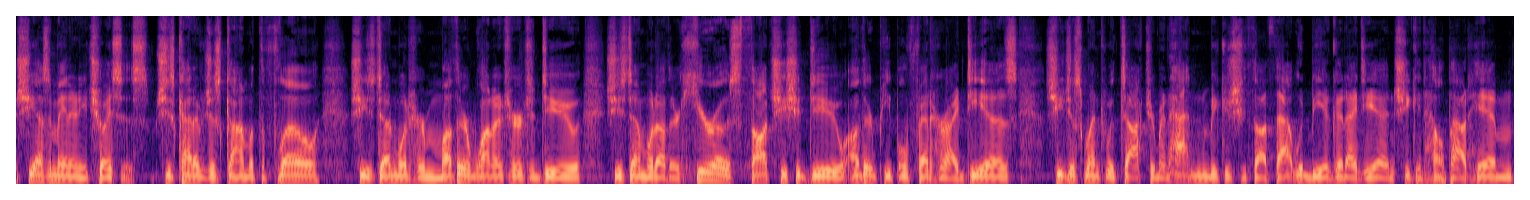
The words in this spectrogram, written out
she hasn't made any choices. She's kind of just gone with the flow. She's done what her mother wanted her to do. She's done what other heroes thought she should do. Other people fed her ideas. She just went with Dr. Manhattan because she thought that would be a good idea and she could help out him.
